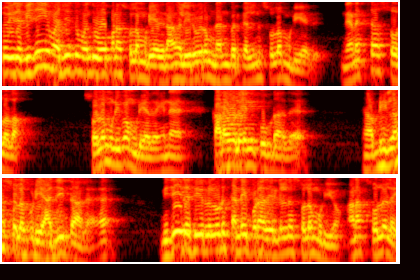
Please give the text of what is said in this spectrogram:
சோ இதை விஜயும் அஜித்தும் வந்து ஓப்பனா சொல்ல முடியாது. நாங்கள் இருவரும் நண்பர்கள்னு சொல்ல முடியாது. நினைச்சா சொல்லலாம். சொல்ல முடியுமா முடியாது. என்ன? கடவுளேன்னு கூப்பிடாத. அப்படின்லாம் சொல்லக்கூடிய அஜித்தால விஜய் ரசிகர்களோடு சண்டை போடாதீர்கள்னு சொல்ல முடியும். ஆனா சொல்லல.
